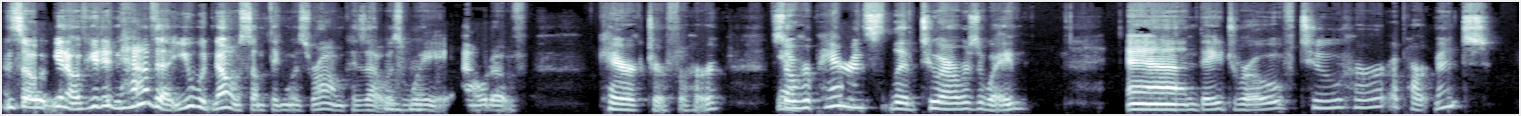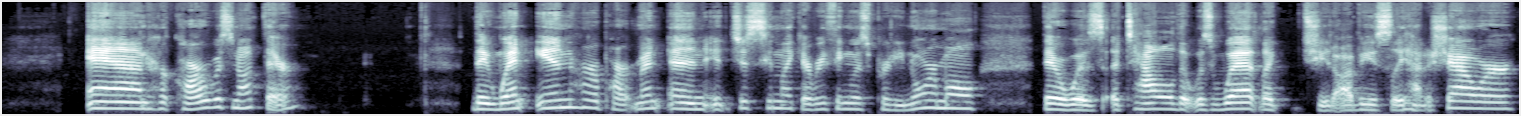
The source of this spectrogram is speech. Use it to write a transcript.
and so, you know, if you didn't have that, you would know something was wrong because that was Mhm. way out of character for her. So Yeah. her parents lived two hours away and they drove to her apartment and her car was not there. They went in her apartment and it just seemed like everything was pretty normal. There was a towel that was wet, like she'd obviously had a shower,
